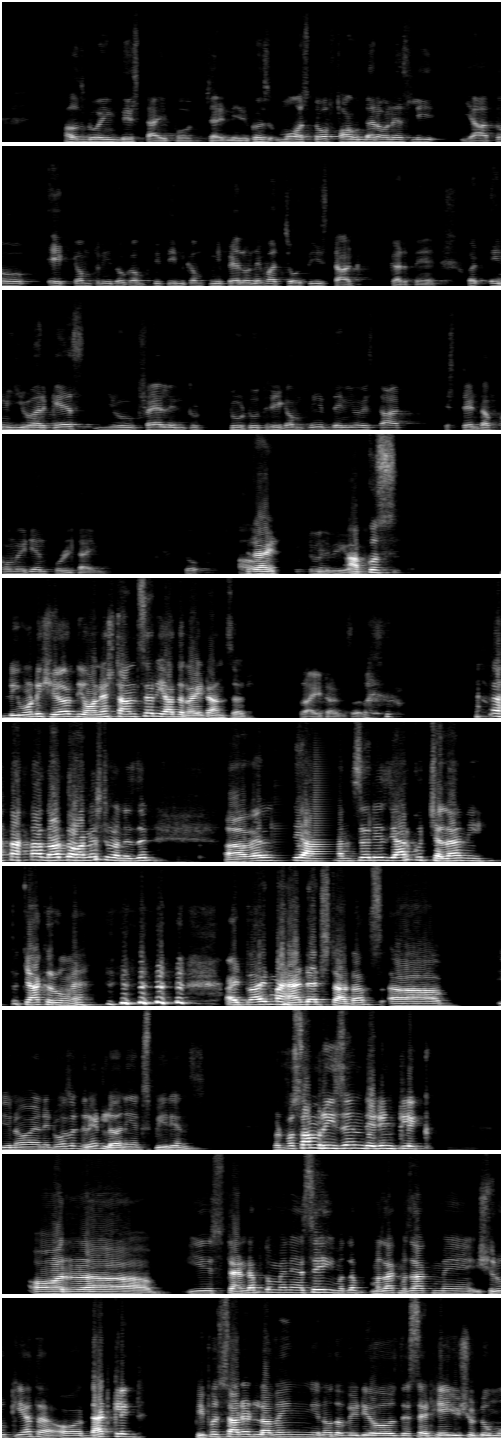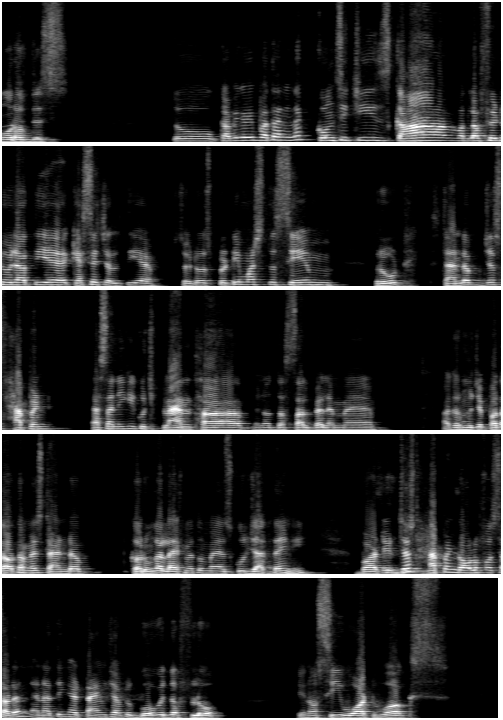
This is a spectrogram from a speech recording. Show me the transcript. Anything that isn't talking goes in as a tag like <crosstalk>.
How's going this type of journey? Because most of founder honestly या तो एक company दो company तीन company fail होने के बाद चौथी start करते हैं but in your case you fail in two two two three company then you start stand up comedian full time तो राइट आपको do you to hear the honest answer या the right answer right answer not the honest one is it well the is यार कुछ चला नहीं तो क्या करूँ मैं? I tried my hand at startups you know and it was a great learning experience but for some reason they didn't click और uh, ये स्टैंड अप तो मैंने ऐसे ही मतलब मज़ाक मज़ाक में शुरू किया था और that clicked people started loving you know the videos they said hey you should do more of this तो कभी कभी पता नहीं ना कौन सी चीज़ कहाँ मतलब फिट हो जाती है, कैसे चलती है। So it was pretty much the same route stand up just happened ऐसा नहीं कि कुछ प्लान था यू नो दस साल पहले मैं, अगर मुझे पता होता मैं स्टैंड अप करूँगा लाइफ में तो मैं स्कूल जाता ही नहीं। But it just happened all of a sudden and i think at times you have to go with the flow you know see what works.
